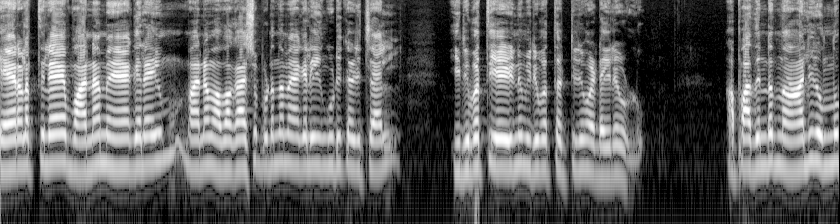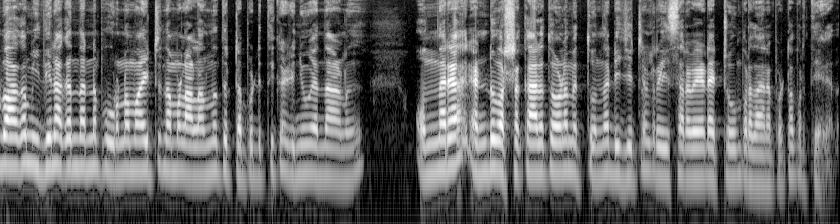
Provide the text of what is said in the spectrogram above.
കേരളത്തിലെ വനമേഖലയും വനം അവകാശപ്പെടുന്ന മേഖലയും കൂടി കഴിച്ചാൽ ഇരുപത്തിയേഴിനും ഇരുപത്തെട്ടിനും ഇടയിലേ ഉള്ളൂ. അപ്പോൾ അതിന്റെ നാലിലൊന്ന് ഭാഗം ഇതിനകം തന്നെ പൂർണമായിട്ട് നമ്മൾ അളന്ന് തിട്ടപ്പെടുത്തി കഴിഞ്ഞു എന്നാണ് ഒന്നര രണ്ട് വർഷക്കാലത്തോളം എത്തുന്ന ഡിജിറ്റൽ റീസർവേയുടെ ഏറ്റവും പ്രധാനപ്പെട്ട പ്രത്യേകത.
